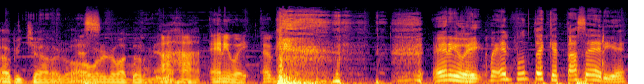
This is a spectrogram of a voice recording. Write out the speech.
ah, pichada, McDonald's. Ajá, anyway. ok. anyway, pues el punto es que esta serie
